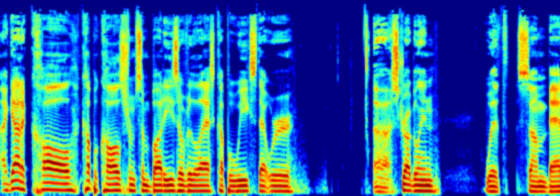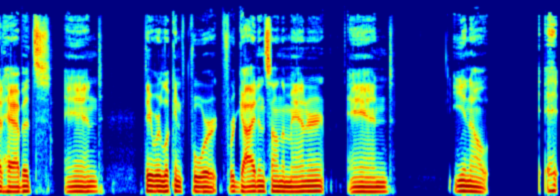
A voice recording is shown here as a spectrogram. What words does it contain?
I got a call, a couple calls from some buddies over the last couple weeks that were uh, struggling with some bad habits, and they were looking for for guidance on the manner. And you know, it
